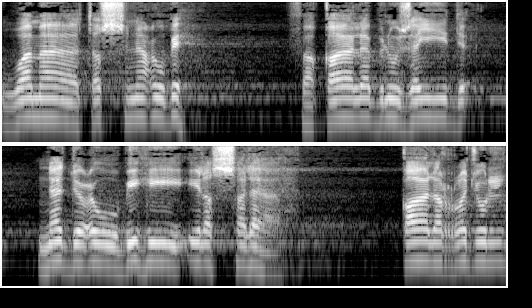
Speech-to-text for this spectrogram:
وما تصنع به فقال ابن زيد ندعو به إلى الصلاه قال الرجل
